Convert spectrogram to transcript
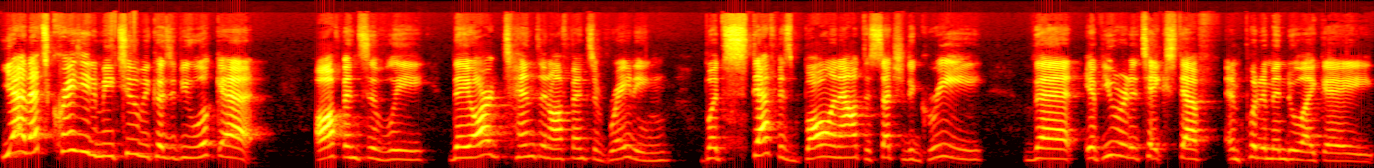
Yeah, that's crazy to me too, because if you look at offensively, they are 10th in offensive rating, but Steph is balling out to such a degree that if you were to take Steph and put him into like a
